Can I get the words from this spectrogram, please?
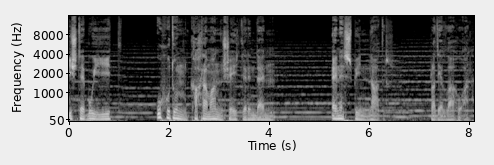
İşte bu yiğit, Uhud'un kahraman şehitlerinden Enes bin Nadir radıyallahu anh.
